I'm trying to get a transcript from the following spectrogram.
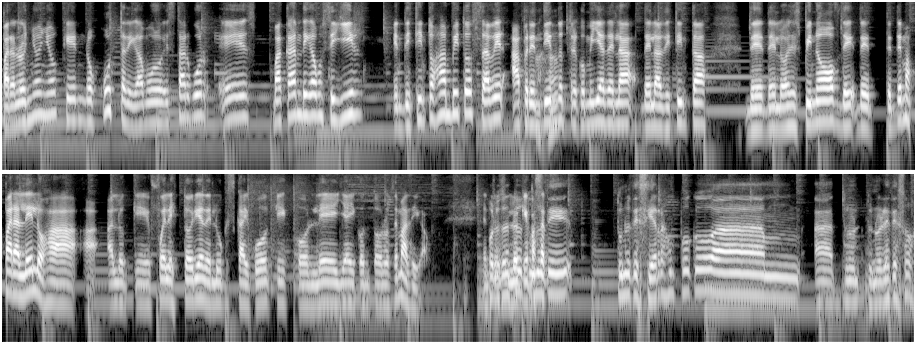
para los ñoños que nos gusta, digamos, Star Wars, es bacán, digamos, seguir en distintos ámbitos, saber aprendiendo, entre comillas, de, la, de las distintas, de, los spin-offs, de, temas paralelos a, lo que fue la historia de Luke Skywalker con Leia y con todos los demás, digamos. Entonces, lo que pasa tú no te cierras un poco a, mm, tú, no eres de esos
